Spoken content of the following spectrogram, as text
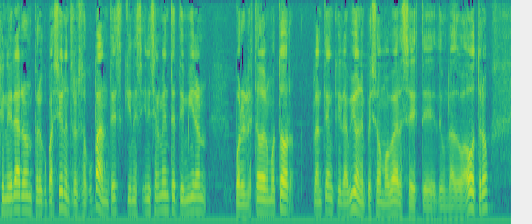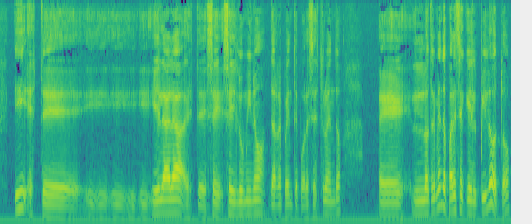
generaron preocupación entre los ocupantes, quienes inicialmente temieron por el estado del motor, plantean que el avión empezó a moverse este, de un lado a otro y este y, el ala este, se, se iluminó de repente por ese estruendo. Eh, lo tremendo parece que el piloto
